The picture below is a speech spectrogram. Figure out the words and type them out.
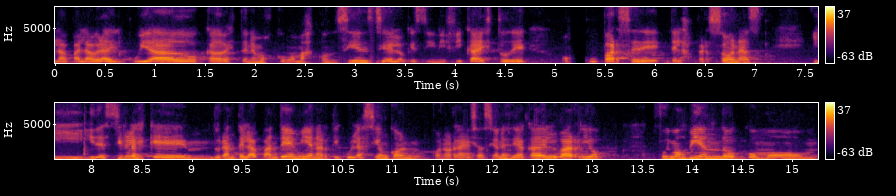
la palabra del cuidado, cada vez tenemos como más conciencia de lo que significa esto de ocuparse de, las personas y, decirles que durante la pandemia, en articulación con, con organizaciones de acá del barrio, fuimos viendo cómo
